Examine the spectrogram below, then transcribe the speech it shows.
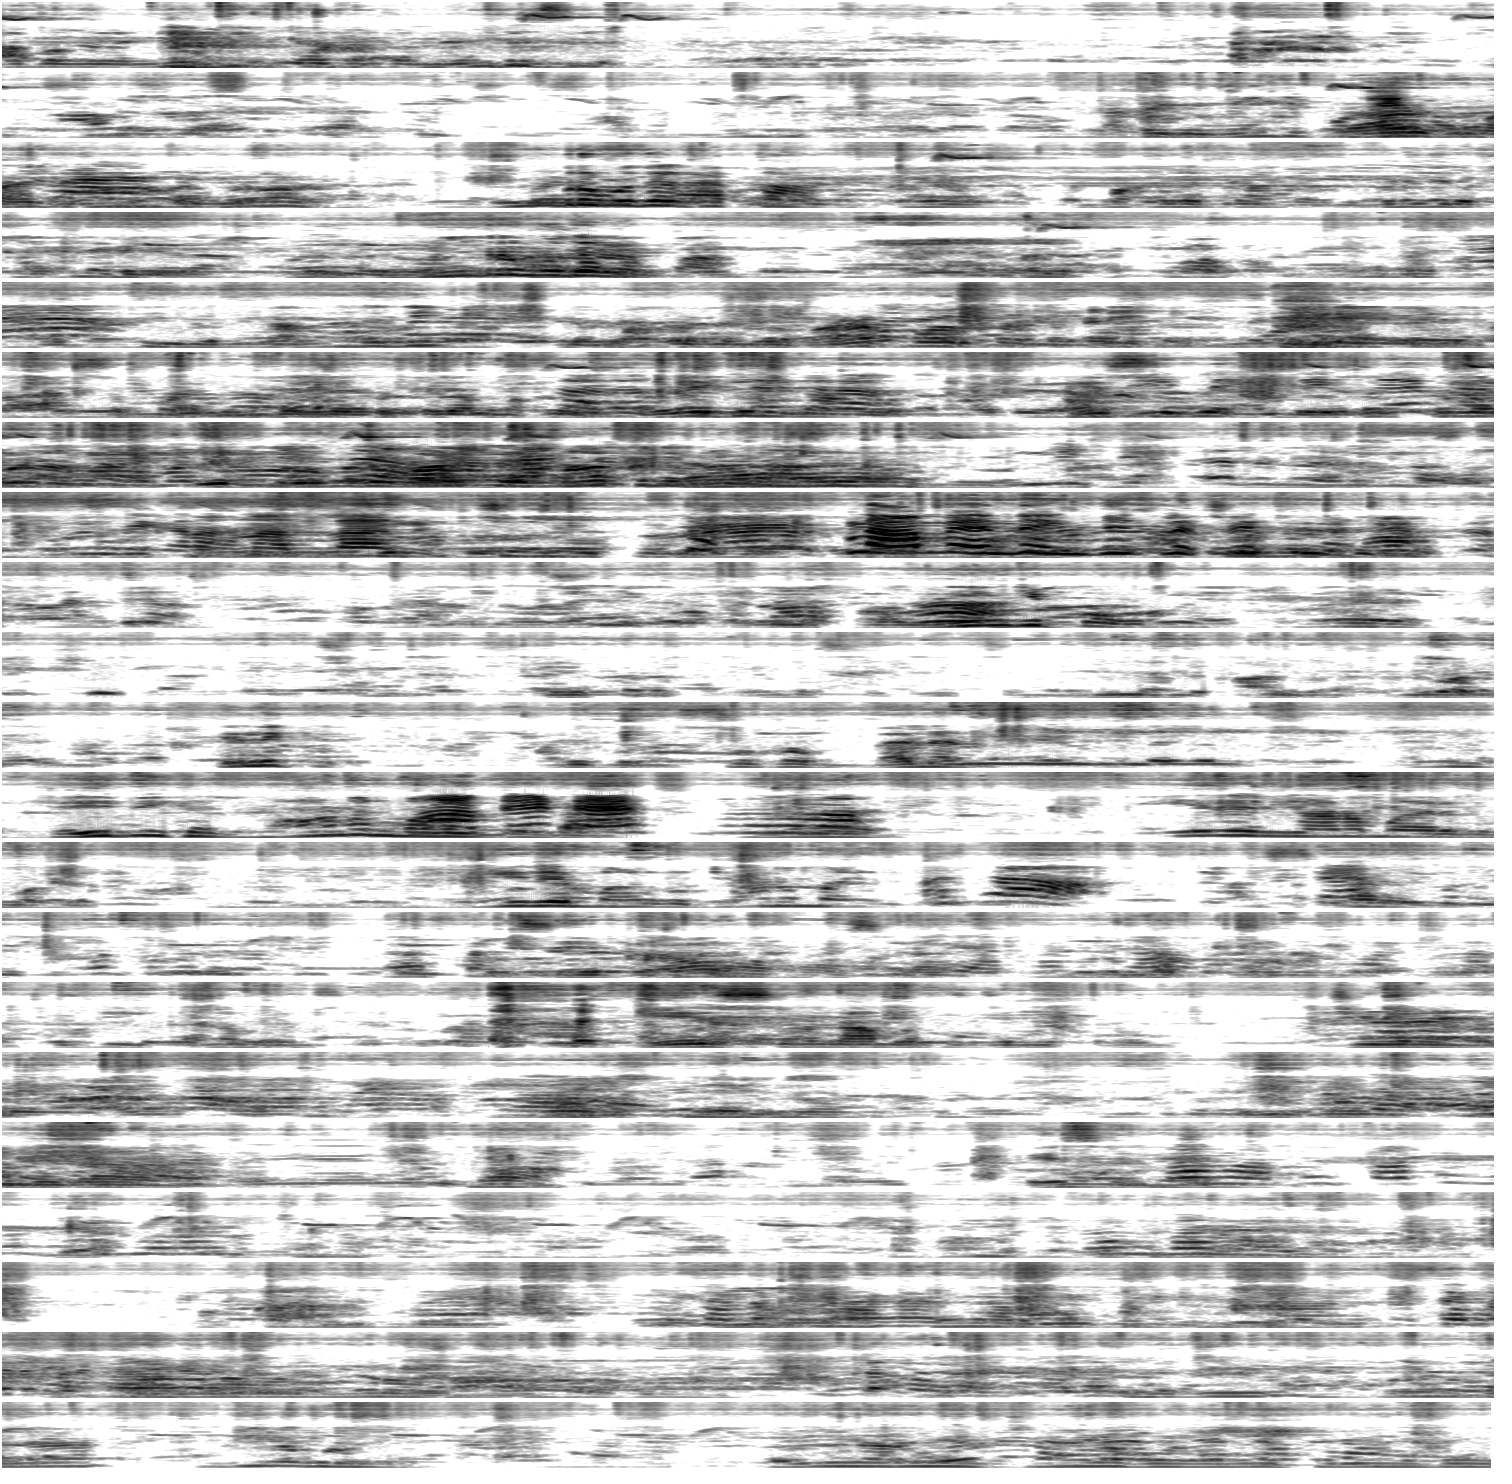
சாபங்களை நீக்கி போட்டு நன்றி இன்று முதல் கத்தான் மக்களுக்காக விடுதலை கட்டளையிடுகிறேன் இன்று முதல் அப்பா சந்ததி இந்த வரப்போகிற இடத்துல மக்கள் விளைகின்றாங்க உங்க வாழ்க்கையை மாற்றுவீங்க நல்லா நாம என்ன இங்கிலீஷ்ல பேசுறோம் நீங்கி போகும் உள்ளம் கால்கள் சுகம் பலன் தெய்வீக ஞானம் நீரே ஞானமா இருக்கு மகள் நீரே மகளுக்கு ஞானமா இருக்கு இயேசு நாமத்தை ஜெபிக்கிறோம் ஜீவனம் நீங்கதான் பேசுங்க இன்னைக்கு குடும்பத்தில் பெரிய குடும்பம் எல்லாருமே சின்ன குழந்தைங்க பெரியவங்க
